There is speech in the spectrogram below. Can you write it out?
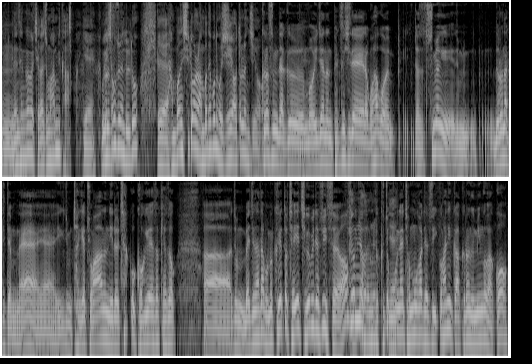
음. 이런 생각을 제가 좀 합니다. 예, 우리 청소년들도 예, 한번 시도를 한번 해보는 것이 어떨런지요. 그렇습니다. 그뭐 이제는 백세 시대라고 하고 수명이 좀 늘어났기 때문에 예, 이게 좀 자기가 좋아하는 일을 찾고 거기에서 계속 어 좀 매진하다 보면 그게 또 제2의 직업이 될 수 있어요. 그럼요, 그렇죠? 그럼요. 그쪽 예. 분야의 전문가 될 수 있고 하니까 그런 의미인 것 같고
